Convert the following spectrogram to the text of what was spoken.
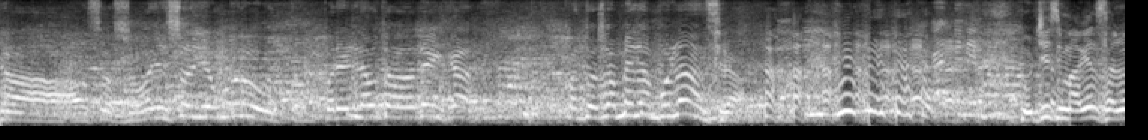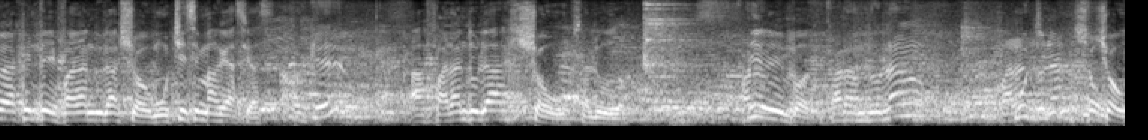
No, soy, soy un bruto. Por el otra oreja, cuando llamé la ambulancia. Muchísimas gracias, saludo a la gente de Farándula Show. Muchísimas gracias. ¿A qué? A Farándula Show, saludo. ¿Farandulán? Farándula Show.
